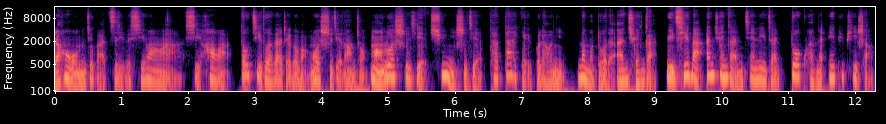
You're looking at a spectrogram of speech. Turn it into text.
然后我们就把自己的希望啊、喜好啊都寄托在这个网络世界当中。网络世界、虚拟世界，它带给不了你那么多的安全感。与其把安全感建立在多款的 APP 上，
